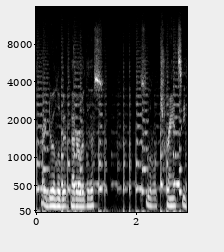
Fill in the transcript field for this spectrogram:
Probably do a little bit better with this. It's a little trancy.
